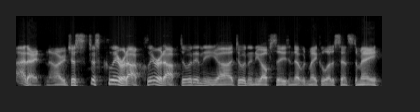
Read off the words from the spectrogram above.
I don't know. Just just clear it up. Clear it up. Do it in the uh, do it in the off season. That would make a lot of sense to me.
